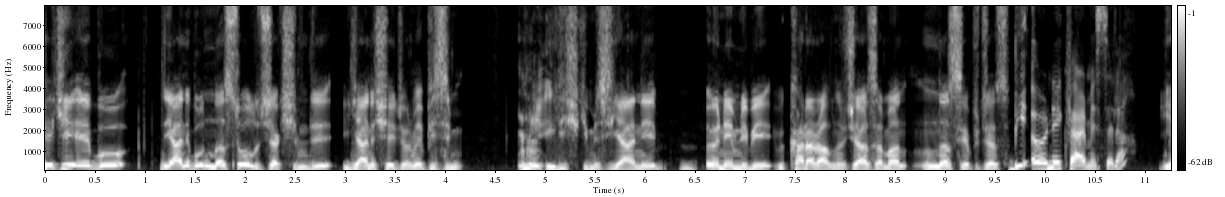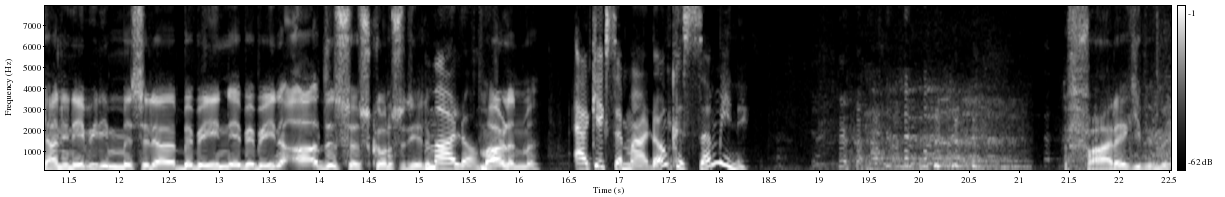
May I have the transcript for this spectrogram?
Peki e, bu yani bu nasıl olacak şimdi? Yani şey diyorum ya bizim ilişkimiz yani önemli bir karar alınacağı zaman nasıl yapacağız? Bir örnek ver mesela. Yani ne bileyim mesela bebeğin e, bebeğin adı söz konusu diyelim. Marlon. Marlon mı? Erkekse Marlon, kızsa Mini. Fare gibi mi?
